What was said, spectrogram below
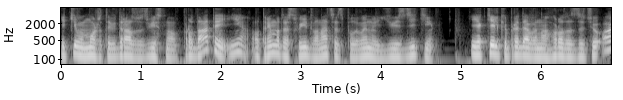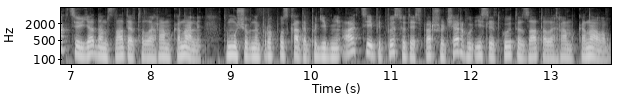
які ви можете відразу, звісно, продати і отримати свої 12,5 USDT. І як тільки прийде винагорода за цю акцію, я дам знати в телеграм-каналі. Тому щоб не пропускати подібні акції, підписуйтесь в першу чергу і слідкуйте за телеграм-каналом.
